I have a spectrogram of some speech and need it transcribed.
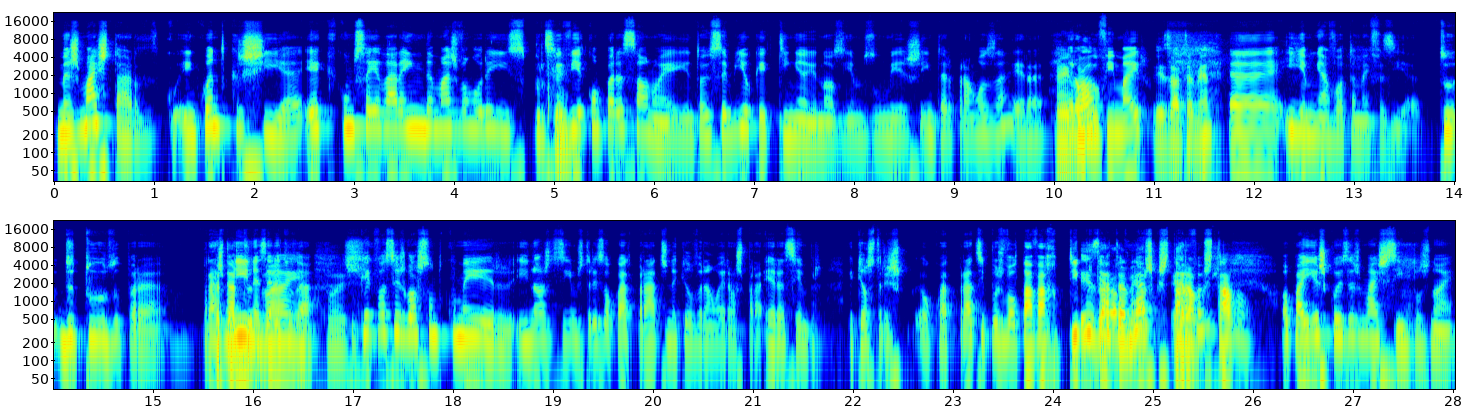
Mas mais tarde, enquanto crescia, é que comecei a dar ainda mais valor a isso, porque Sim. havia comparação, não é? Então eu sabia o que é que tinha. Nós íamos um mês inteiro para a Lausanne, era, é era o meu primeiro. Exatamente. Uh, e a minha avó também fazia tu, de tudo para, para as meninas, era tudo. Ah, o que é que vocês gostam de comer? E nós dizíamos três ou quatro pratos, naquele verão era, os, era sempre aqueles três ou quatro pratos e depois voltava a repetir, porque Exatamente. era o que nós gostávamos. Era o que estavam. Opa, e as coisas mais simples, não é?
